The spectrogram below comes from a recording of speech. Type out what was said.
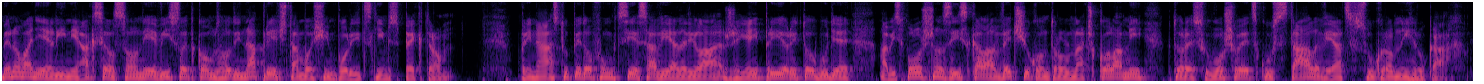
Menovanie Líny Axelson je výsledkom zhody naprieč tamojším politickým spektrom. Pri nástupe do funkcie sa vyjadrila, že jej prioritou bude, aby spoločnosť získala väčšiu kontrolu nad školami, ktoré sú vo Švédsku stále viac v súkromných rukách.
